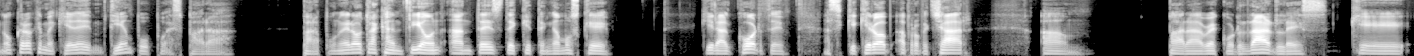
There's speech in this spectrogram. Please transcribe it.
no creo que me quede tiempo pues para, para poner otra canción antes de que tengamos que, ir al corte. Así que quiero aprovechar para recordarles que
